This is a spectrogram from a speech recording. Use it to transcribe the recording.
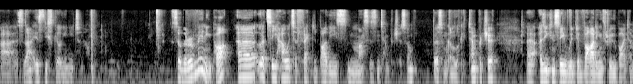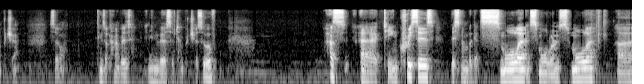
Uh, so that is the skill you need to know. So the remaining part, uh, let's see how it's affected by these masses and temperature. So first I'm going to look at temperature. Uh, as you can see, we're dividing through by temperature. So things are kind of an inverse of temperature. So if, as uh, T increases, this number gets smaller and smaller and smaller. Uh,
